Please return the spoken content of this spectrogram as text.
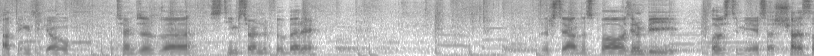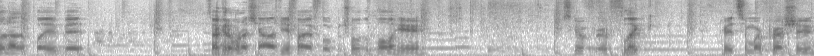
how things go in terms of uh, Steam starting to feel better. Better stay on this ball. It's gonna be close to me here, so I should try to slow down the play a bit. It's not to want to challenge me if I have full control of the ball here. Just go for a flick, create some more pressure.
